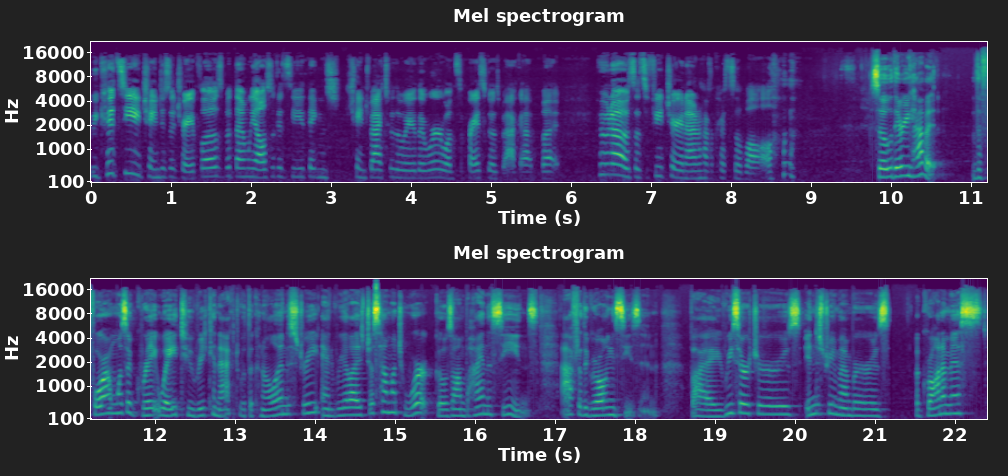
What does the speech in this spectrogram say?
we could see changes in trade flows, but then we also could see things change back to the way they were once the price goes back up. But who knows? It's a future, and I don't have a crystal ball. so there you have it. The forum was a great way to reconnect with the canola industry and realize just how much work goes on behind the scenes after the growing season by researchers, industry members, agronomists,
